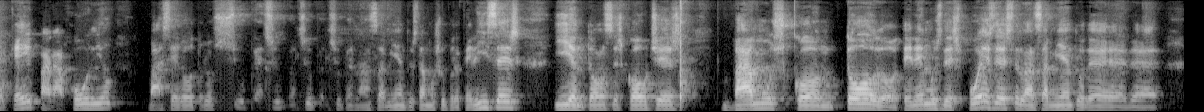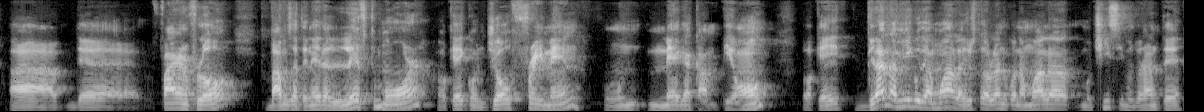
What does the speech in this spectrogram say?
¿ok? Para junio va a ser otro súper, súper, súper, súper lanzamiento. Estamos súper felices y entonces, coaches, vamos con todo. Tenemos después de este lanzamiento de, de, ah, de Fire and Flow, vamos a tener el Lift More, ¿ok? Con Joe Freeman, un mega campeón, ¿ok? Gran amigo de Amuala. Yo estoy hablando con Amuala muchísimo durante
